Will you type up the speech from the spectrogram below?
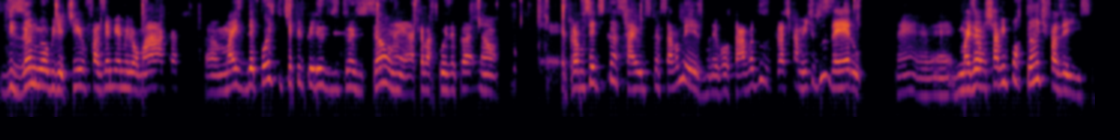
visando meu objetivo, fazer a minha melhor marca, mas depois que tinha aquele período de transição, né, aquela coisa para não é para você descansar, eu descansava mesmo, né, voltava do, praticamente do zero, né, é, mas eu achava importante fazer isso,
